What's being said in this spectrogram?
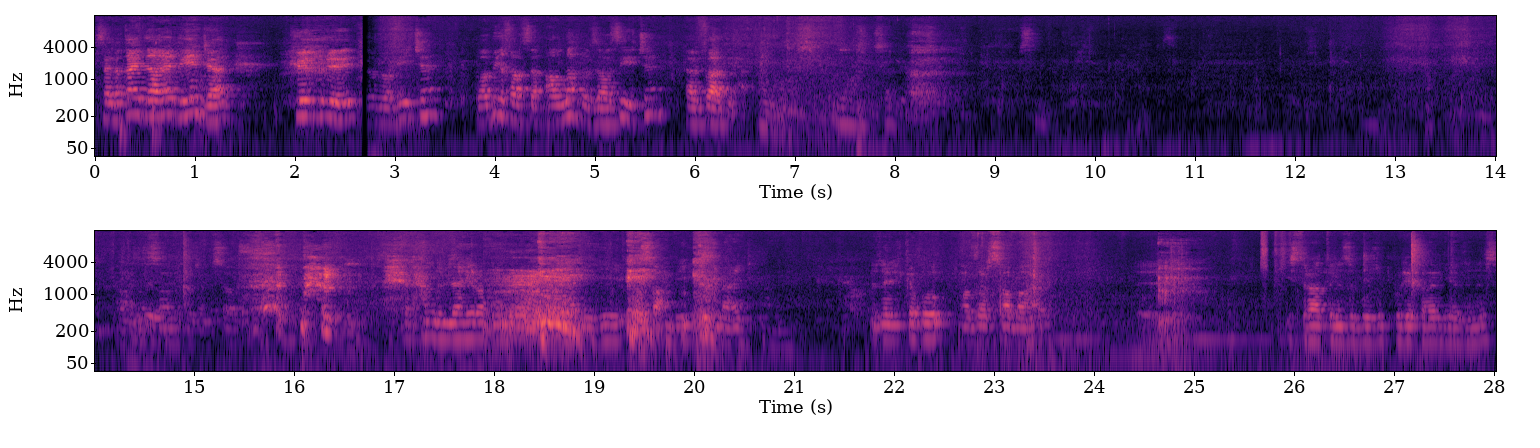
Sadaka-i cariye deyince köprü ruhu için ve bilhassa Allah rızası için El Fatiha. Elhamdülillahi Rabbil ve sahbihi ecmaîn. Özellikle bu pazar sabahı e, istirahatinizi bozup buraya kadar geldiniz.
